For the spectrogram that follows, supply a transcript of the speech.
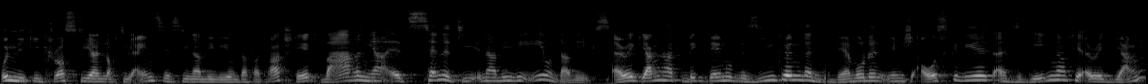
und Nikki Cross, die ja noch die einzige ist, die in der WWE unter Vertrag steht, waren ja als Sanity in der WWE unterwegs. Eric Young hat Big Damo besiegen können, denn der wurde nämlich ausgewählt als Gegner für Eric Young.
